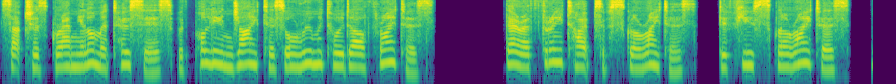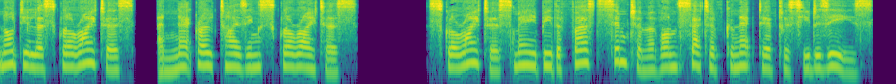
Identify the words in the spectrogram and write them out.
such as granulomatosis with polyangiitis or rheumatoid arthritis. There are three types of scleritis, diffuse scleritis, nodular scleritis, and necrotizing scleritis. Scleritis may be the first symptom of onset of connective tissue disease.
